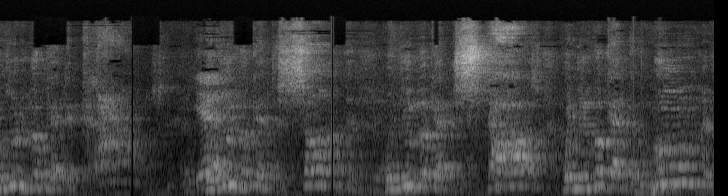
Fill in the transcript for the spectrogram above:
when you look at the clouds, yes. when you look at the sun, when you look at the stars, when you look at the moon,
